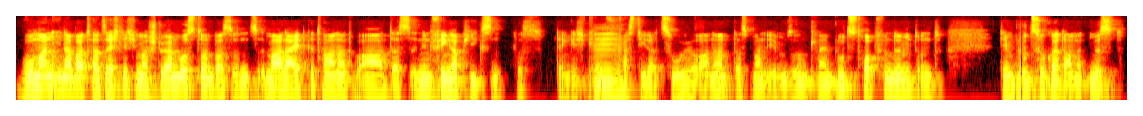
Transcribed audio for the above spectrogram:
Wo man ihn aber tatsächlich immer stören musste und was uns immer leid getan hat, war das in den Fingerpieksen. Das, denke ich, kennt mm. fast jeder Zuhörer, ne? dass man eben so einen kleinen Blutstropfen nimmt und den Blutzucker damit misst.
